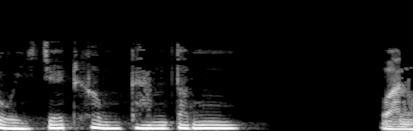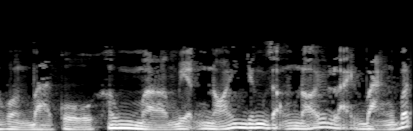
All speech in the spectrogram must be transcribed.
Tôi chết không cam tâm. Oan hồn bà cụ không mở miệng nói Nhưng giọng nói lại vàng vất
